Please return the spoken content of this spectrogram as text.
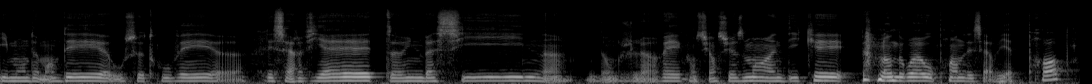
ils m'ont demandé où se trouvaient euh, des serviettes, une bassine. Donc je leur ai consciencieusement indiqué l'endroit où prendre des serviettes propres.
